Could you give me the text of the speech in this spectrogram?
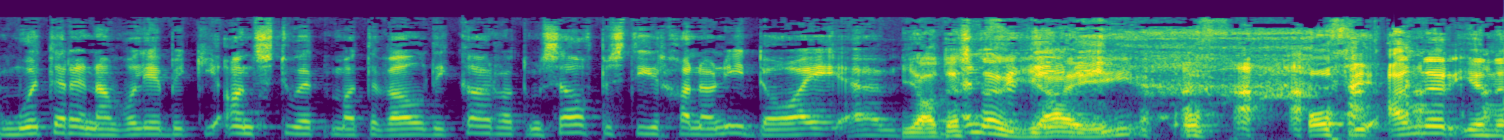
motor en dan wil jy 'n bietjie aanstoot, maar terwyl die kar wat homself bestuur gaan nou nie daai ehm um, Ja, dis nou jy of of die ander ene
